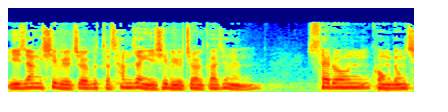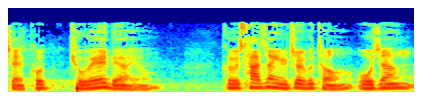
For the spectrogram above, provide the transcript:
2장 11절부터 3장 21절까지는 새로운 공동체, 곧 교회에 대하여 그리고 4장 1절부터 5장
